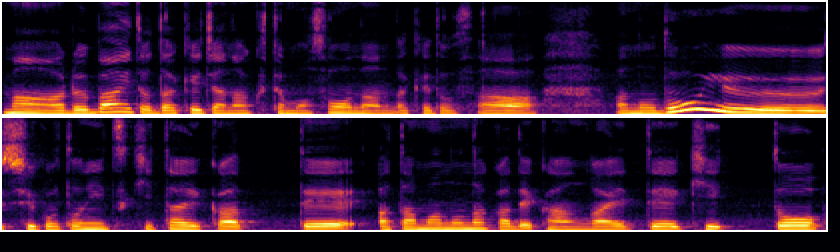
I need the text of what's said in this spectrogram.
まあアルバイトだけじゃなくてもそうなんだけどさあのどういう仕事に就きたいかって頭の中で考えてきっと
